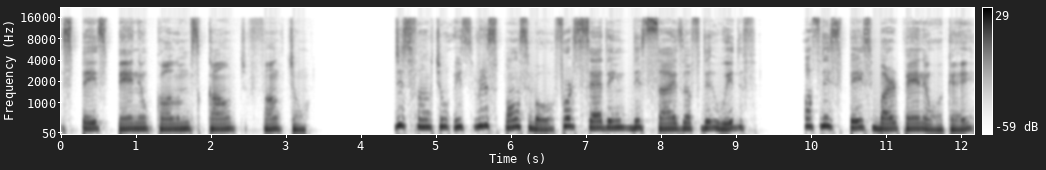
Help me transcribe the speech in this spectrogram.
space panel columns count function. This function is responsible for setting the size of the width of the spacebar panel, okay?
